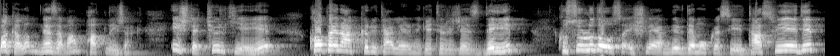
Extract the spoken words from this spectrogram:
Bakalım ne zaman patlayacak. İşte Türkiye'yi Kopenhag kriterlerini getireceğiz deyip kusurlu da olsa işleyen bir demokrasiyi tasfiye edip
